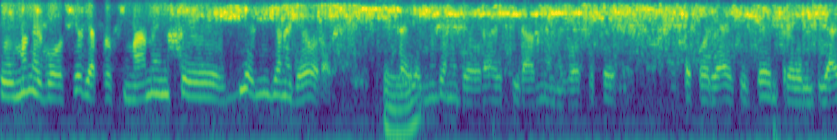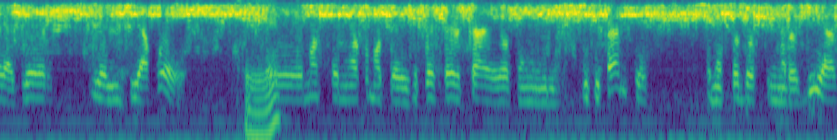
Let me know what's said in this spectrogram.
tuvimos negocios de aproximadamente 10 millones de dólares. Sí. 10 millones de dólares tiraron el negocio que se podría decir que entre el día de ayer y el día jueves. Eh, hemos tenido, como te dije, pues cerca de 12 mil visitantes en estos dos primeros días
